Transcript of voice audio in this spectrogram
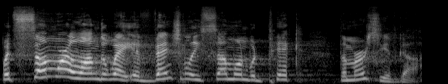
But somewhere along the way, eventually someone would pick the mercy of God.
